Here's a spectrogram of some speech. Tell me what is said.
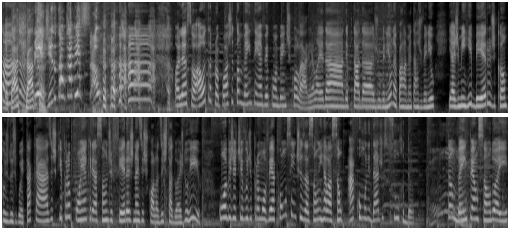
nada, tá Nada. chata. Perdido dá um cabeção. Olha só, a outra proposta também tem a ver com o ambiente escolar. Ela é da deputada juvenil, né, parlamentar juvenil, Yasmin Ribeiro, de Campos dos Goitacazes, que propõe a criação de feiras nas escolas estaduais do Rio, com o objetivo de promover a conscientização em relação à comunidade surda. Também pensando aí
